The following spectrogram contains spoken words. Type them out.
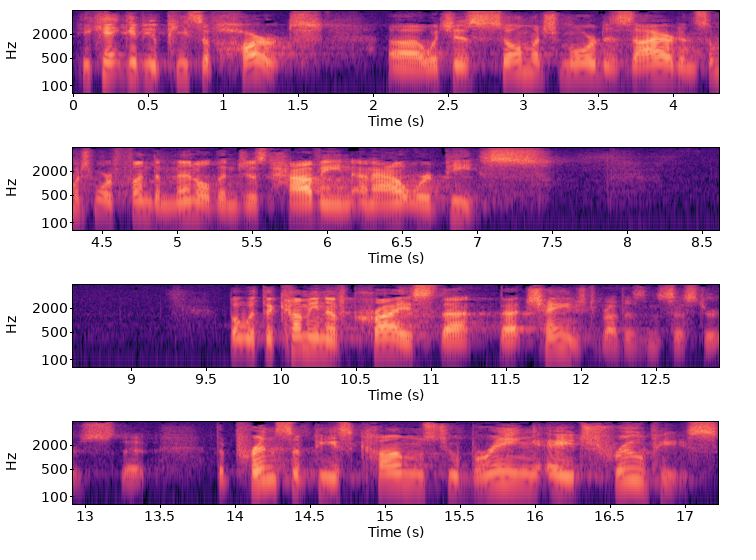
He can't give you peace of heart, uh, which is so much more desired and so much more fundamental than just having an outward peace. But with the coming of Christ, that, that changed, brothers and sisters. That the Prince of Peace comes to bring a true peace,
